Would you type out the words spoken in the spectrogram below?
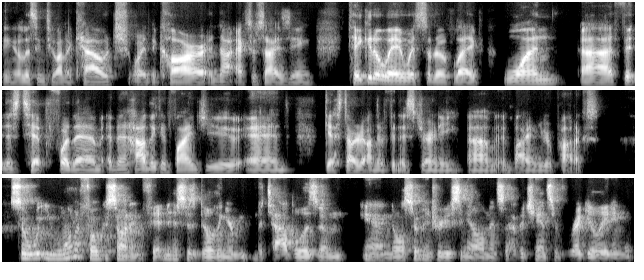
you know listening to on the couch or in the car and not exercising take it away with sort of like one uh, fitness tip for them and then how they can find you and get started on their fitness journey um, and buying your products. So what you want to focus on in fitness is building your metabolism and also introducing elements that have a chance of regulating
